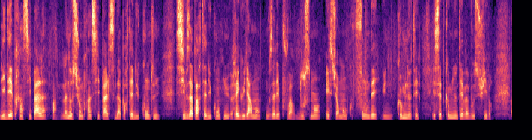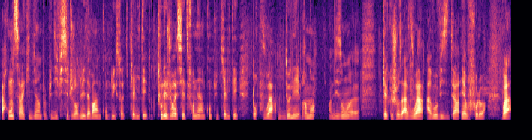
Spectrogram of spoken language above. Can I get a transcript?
l'idée principale, enfin la notion principale, c'est d'apporter du contenu. Si vous apportez du contenu régulièrement, vous allez pouvoir doucement et sûrement fonder une communauté et cette communauté va vous suivre. Par contre, c'est vrai qu'il devient un peu plus difficile aujourd'hui d'avoir un contenu qui soit de qualité. Donc tous les jours, essayez de fournir un contenu de qualité pour pouvoir donner vraiment disons, euh, quelque chose à voir à vos visiteurs et à vos followers. Voilà,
